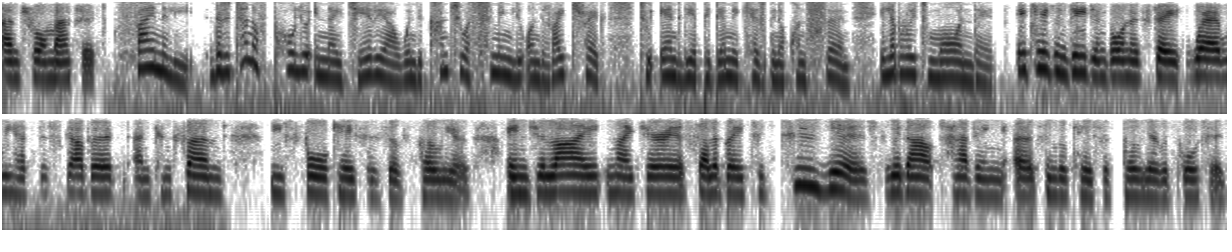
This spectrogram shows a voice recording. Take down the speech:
and traumatic. Finally, the return of polio in Nigeria when the country was seemingly on the right track to end the epidemic has been a concern. Elaborate more on that. It is indeed in Borno State where we have discovered and confirmed these four cases of polio. In July, Nigeria celebrated two years without having a single case of polio reported.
